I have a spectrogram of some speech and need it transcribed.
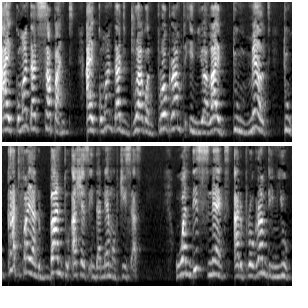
I command that serpent. I command that dragon programmed in your life to melt, to cut fire and burn to ashes in the name of Jesus. When these snakes are programmed in you,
